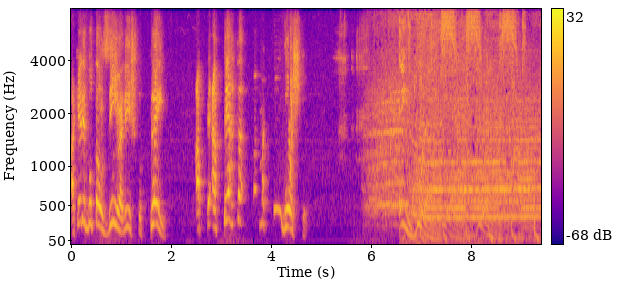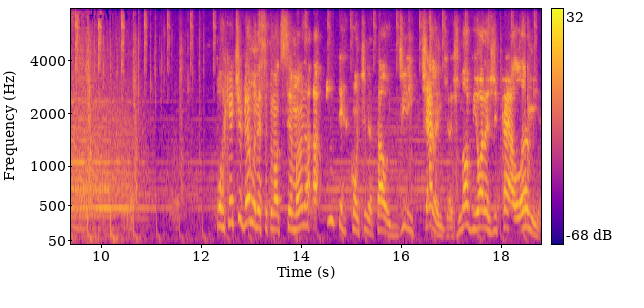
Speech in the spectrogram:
aquele botãozinho ali, escrito play, ap aperta, mas com gosto. Endurance. Porque tivemos nesse final de semana a Intercontinental GT Challenge, às 9 horas de Kyalami.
